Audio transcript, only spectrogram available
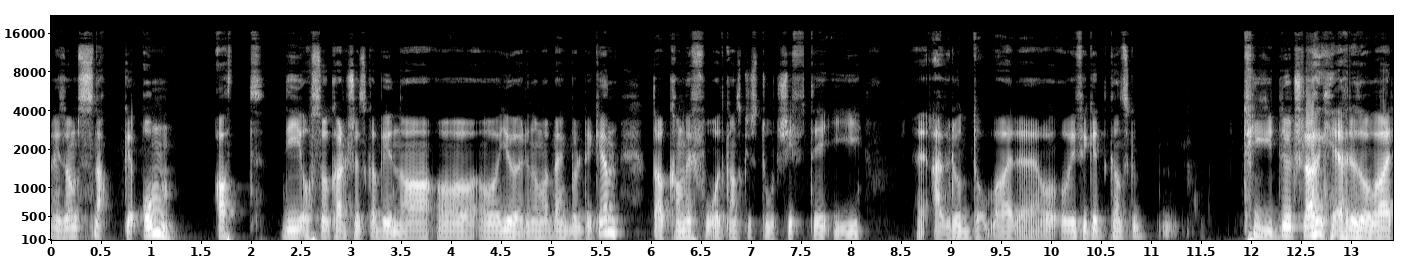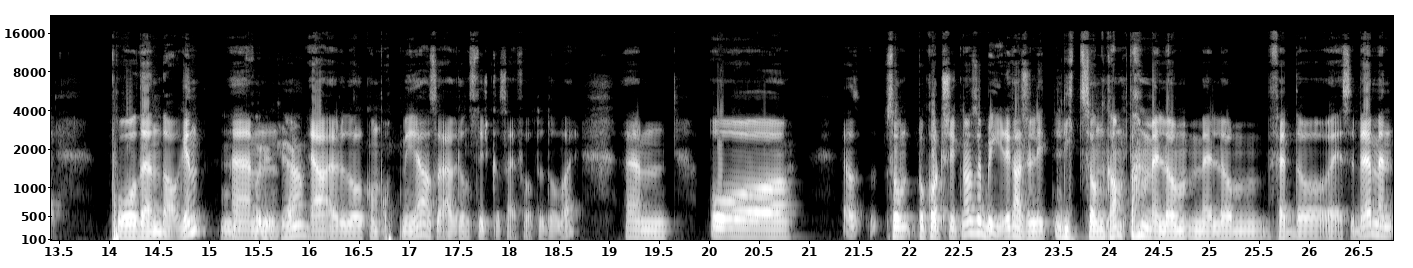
liksom snakke om at de også kanskje skal begynne å, å, å gjøre noe med pengepolitikken, da kan vi få et ganske stort skifte i eh, euro-dollar. Eh, og, og, vi fikk et ganske tydelig utslag i euro-dollar på den dagen. Um, forrige, ja. ja, euro-dollar kom opp mye, altså euroen styrka seg i forhold til dollar. Um, og sånn på kort sikt nå så blir det kanskje litt, litt sånn kamp da, mellom, mellom, Fed og ECB, men,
